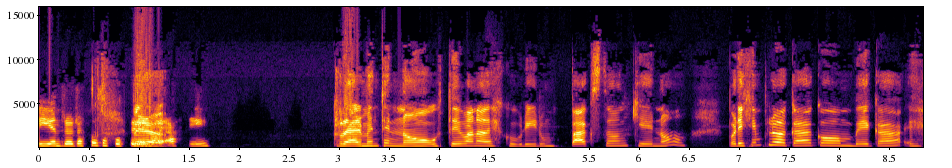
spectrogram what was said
Y entre otras cosas, pues, pero, pero así realmente no. Ustedes van a descubrir un Paxton que no. Por ejemplo, acá con Becca eh,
